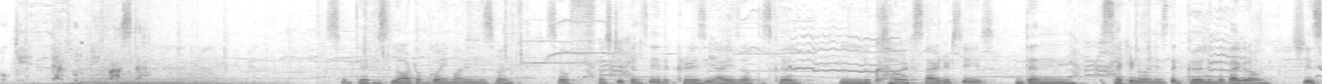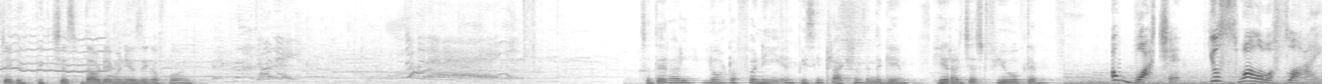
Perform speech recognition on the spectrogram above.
Okay, that would be faster. So there is a lot of going on in this one. So first you can see the crazy eyes of this girl. Look how excited she is. Then the second one is the girl in the background. She's taking pictures without even using a phone. So there are a lot of funny NPC interactions in the game. Here are just few of them. Oh, watch it. You'll swallow a fly.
